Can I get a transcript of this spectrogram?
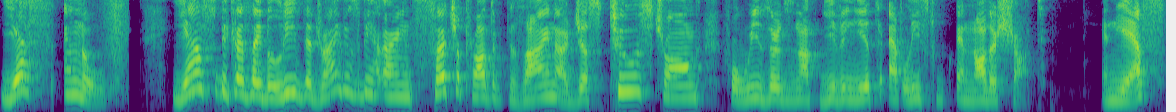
yes and no. Yes, because I believe the drivers behind such a product design are just too strong for Wizards not giving it at least another shot. And yes,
